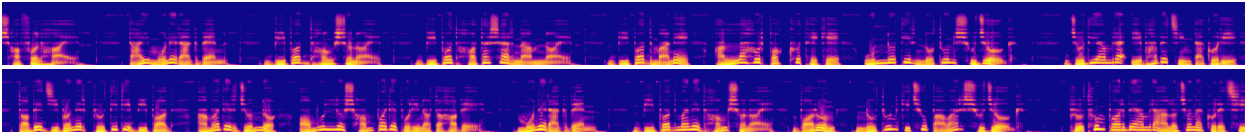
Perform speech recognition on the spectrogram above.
সফল হয়। তাই মনে রাখবেন, বিপদ ধ্বংস নয়, বিপদ হতাশার নাম নয়। বিপদ মানে আল্লাহর পক্ষ থেকে উন্নতির নতুন সুযোগ। যদি আমরা এভাবে চিন্তা করি, তবে জীবনের প্রতিটি বিপদ আমাদের জন্য অমূল্য সম্পদে পরিণত হবে। মনে রাখবেন, বিপদ মানে ধ্বংস নয়, বরং নতুন কিছু পাওয়ার সুযোগ। প্রথম পর্বে আমরা আলোচনা করেছি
